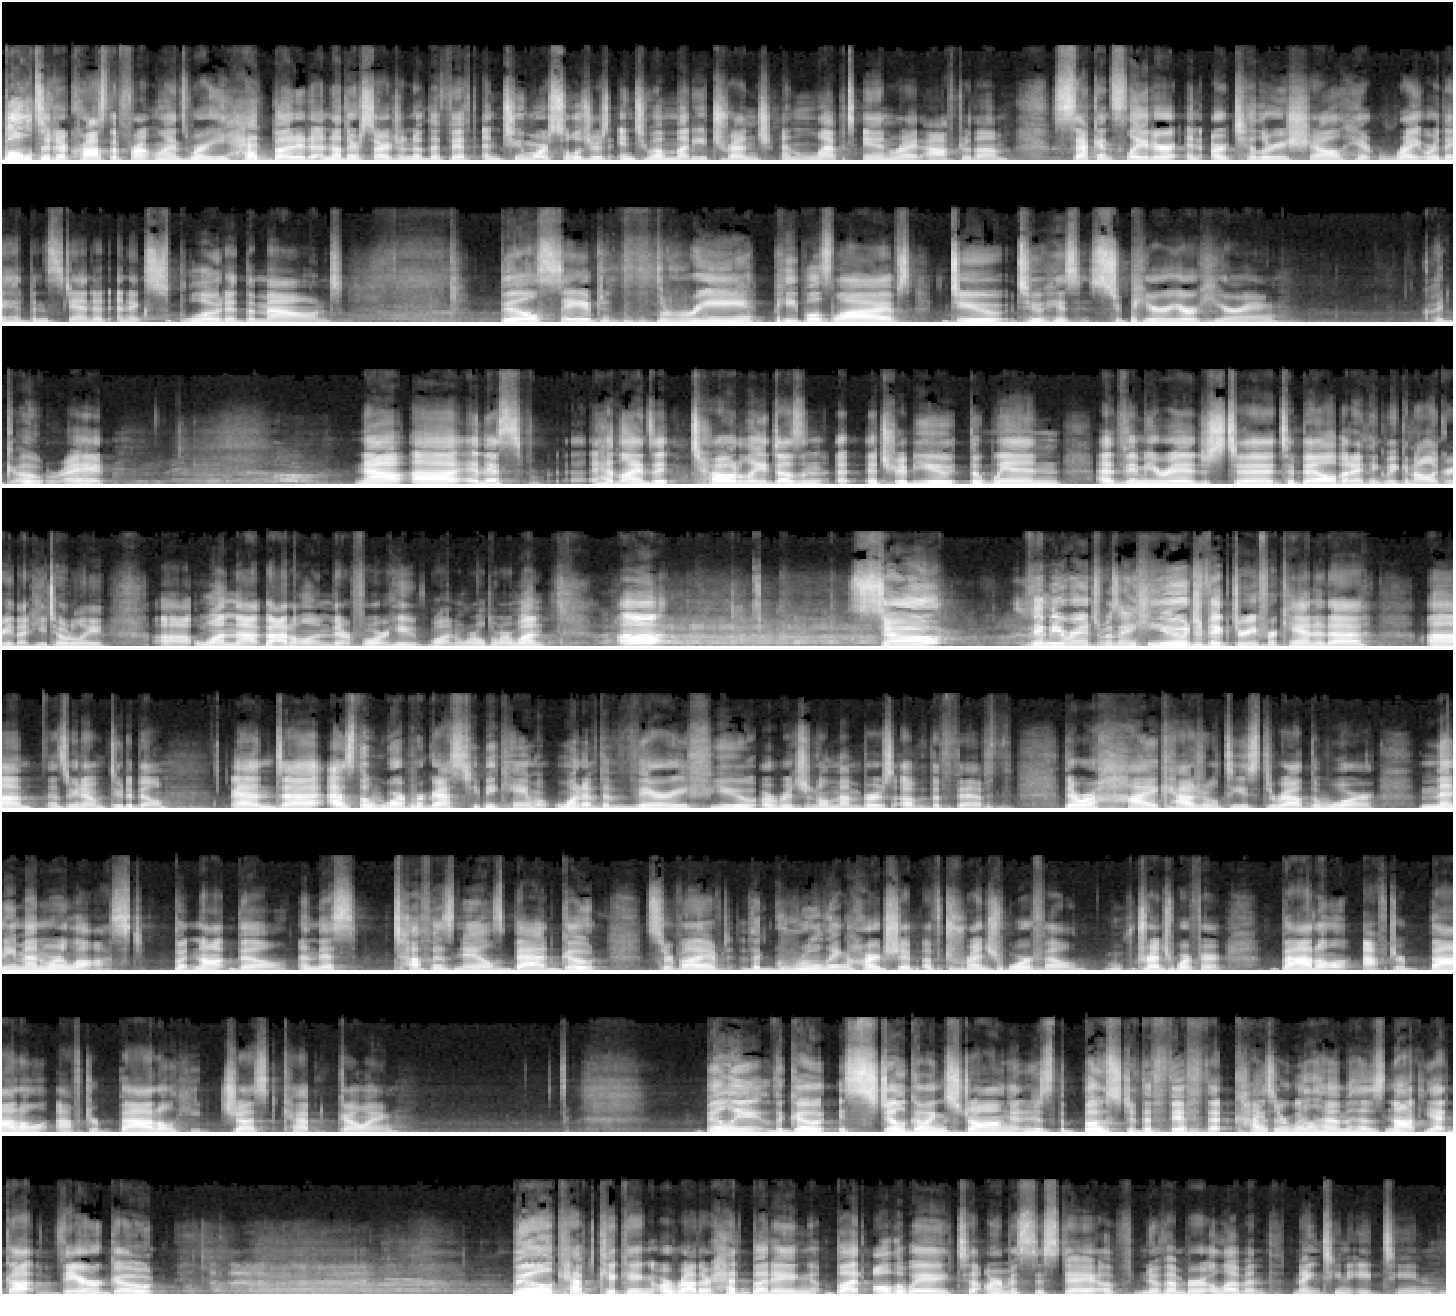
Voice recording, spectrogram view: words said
bolted across the front lines where he headbutted another sergeant of the 5th and two more soldiers into a muddy trench and leapt in right after them. Seconds later, an artillery shell hit right where they had been standing and exploded the mound. Bill saved three people's lives due to his superior hearing. Good goat, right? Now, uh, in this headlines, it totally doesn't attribute the win at Vimy Ridge to, to Bill, but I think we can all agree that he totally uh, won that battle and therefore he won World War I. Uh, so, Vimy Ridge was a huge victory for Canada, um, as we know, due to Bill. And uh, as the war progressed, he became one of the very few original members of the Fifth. There were high casualties throughout the war. Many men were lost, but not Bill. And this tough as nails bad goat survived the grueling hardship of trench warfare. Trench warfare. Battle after battle after battle, he just kept going. Billy the goat is still going strong, and it is the boast of the fifth that Kaiser Wilhelm has not yet got their goat. Bill kept kicking, or rather headbutting, but all the way to Armistice Day of November 11th, 1918.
